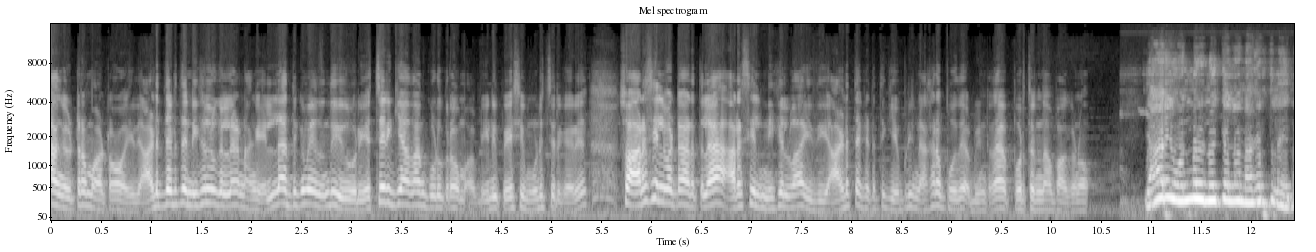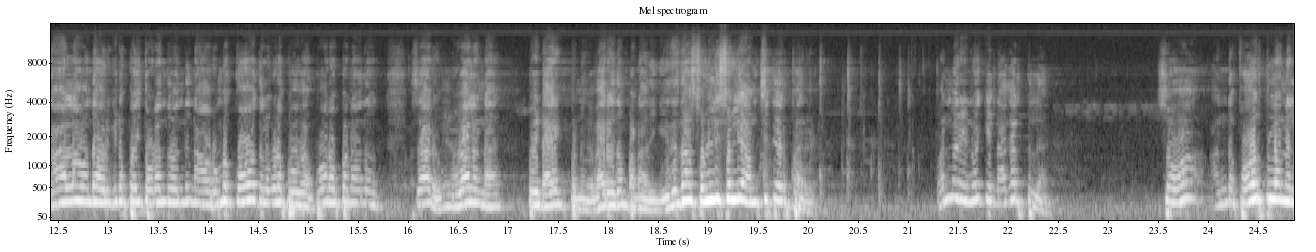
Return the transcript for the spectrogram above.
நாங்கள் விட்டுற மாட்டோம். இது அடுத்தடுத்த நிகழ்வுகளில் நாங்கள் எல்லாத்துக்குமே வந்து இது ஒரு எச்சரிக்கையாக தான் கொடுக்குறோம் அப்படின்னு பேசி முடிச்சிருக்காரு. ஸோ அரசியல் வட்டாரத்தில் அரசியல் நிகழ்வா இது அடுத்த கட்டத்துக்கு எப்படி நகரப்போகுது அப்படின்றத பொறுத்து தான் பார்க்கணும். யாரையும் வன்முறை நோக்கி எல்லாம் நகரத்தில். நான்லாம் வந்து அவர்கிட்ட போய் தொடர்ந்து வந்து நான் ரொம்ப கோவத்தில் கூட போவேன். போகிறப்ப நான் வந்து சார் உங்கள் வேலை என்ன? போய் டைரக்ட் பண்ணுங்கள் வேற எதுவும் பண்ணாதீங்க. இதுதான் சொல்லி சொல்லி அனுப்பிச்சிட்டே இருப்பார். வன்முறை நோக்கி நகரத்தில். ஸோ அந்த பவர்ஃபுல்லான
